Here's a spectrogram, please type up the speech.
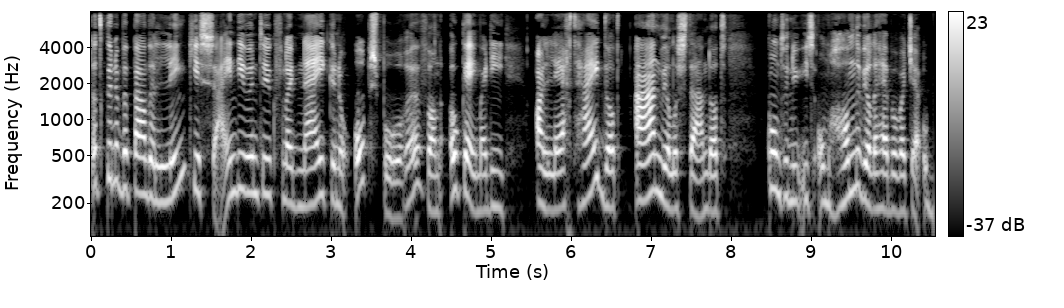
dat kunnen bepaalde linkjes zijn die we natuurlijk vanuit Nij kunnen opsporen. Van oké, maar die alertheid, dat aan willen staan, dat continu iets om handen willen hebben wat jij op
